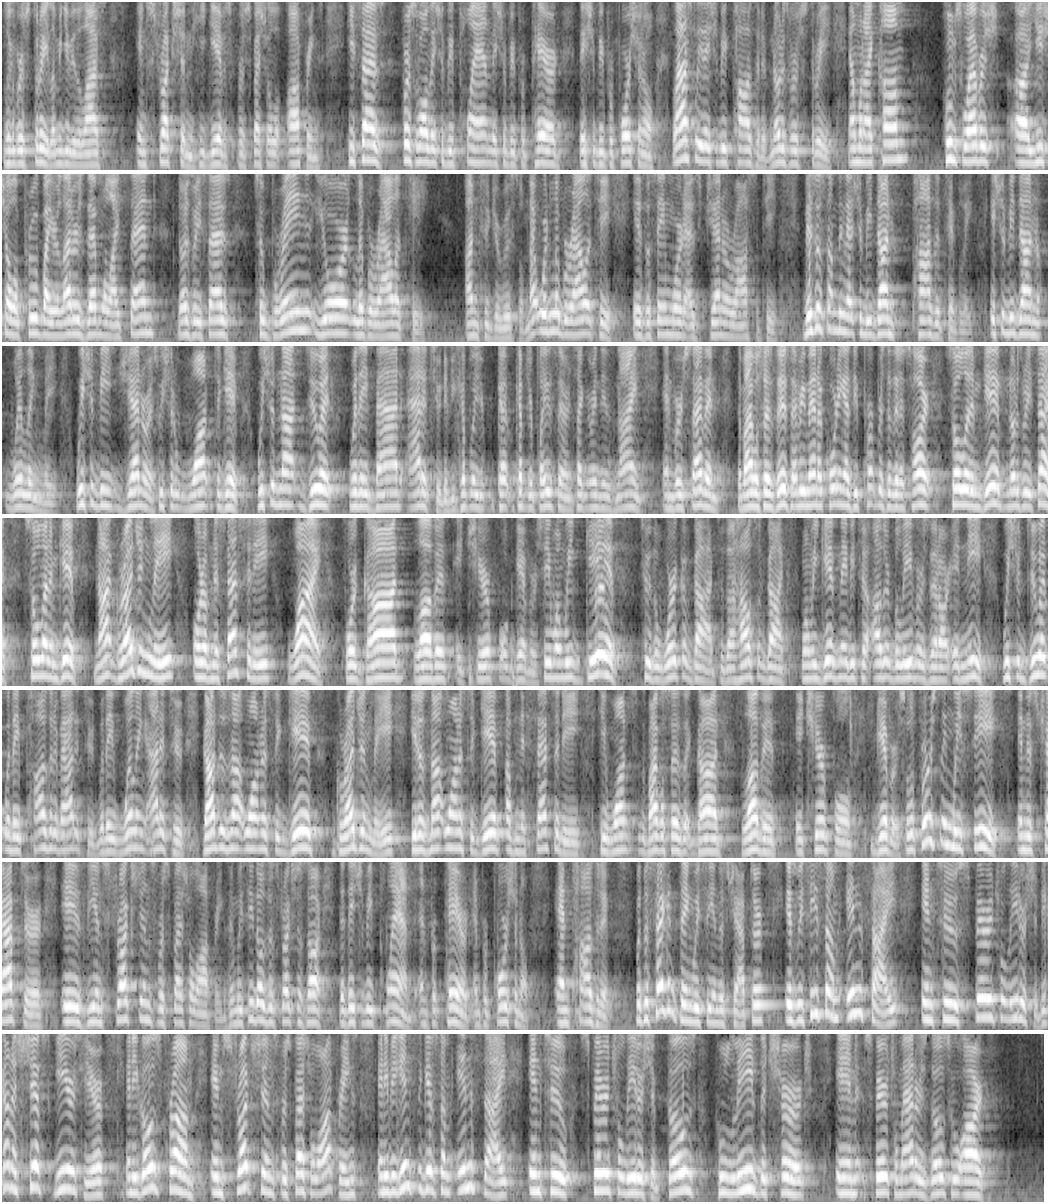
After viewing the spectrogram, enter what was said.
Look at verse 3. Let me give you the last instruction he gives for special offerings. He says, first of all, they should be planned, they should be prepared, they should be proportional. Lastly, they should be positive. Notice verse 3. And when I come, whomsoever uh, ye shall approve by your letters, them will I send. Notice what he says, to bring your liberality unto Jerusalem. That word liberality is the same word as generosity. This is something that should be done positively. It should be done willingly. We should be generous. We should want to give. We should not do it with a bad attitude. If you kept your, place there in 2 Corinthians 9 and verse 7, the Bible says this Every man according as he purposeth in his heart, so let him give. Notice what he says. So let him give, not grudgingly or of necessity. Why? For God loveth a cheerful giver. See, when we give to the work of God, to the house of God, when we give maybe to other believers that are in need, we should do it with a positive attitude, with a willing attitude. God does not want us to give grudgingly. He does not want us to give of necessity. He wants, the Bible says that God loveth a cheerful giver. So the first thing we see in this chapter is the instructions for special offerings. And we see those instructions are that they should be planned and prepared and proportional and positive. But the second thing we see in this chapter is we see some insight into spiritual leadership. He kind of shifts gears here and he goes from instructions for special offerings and he begins to give some insight into spiritual leadership. Those who lead the church in spiritual matters, those who are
